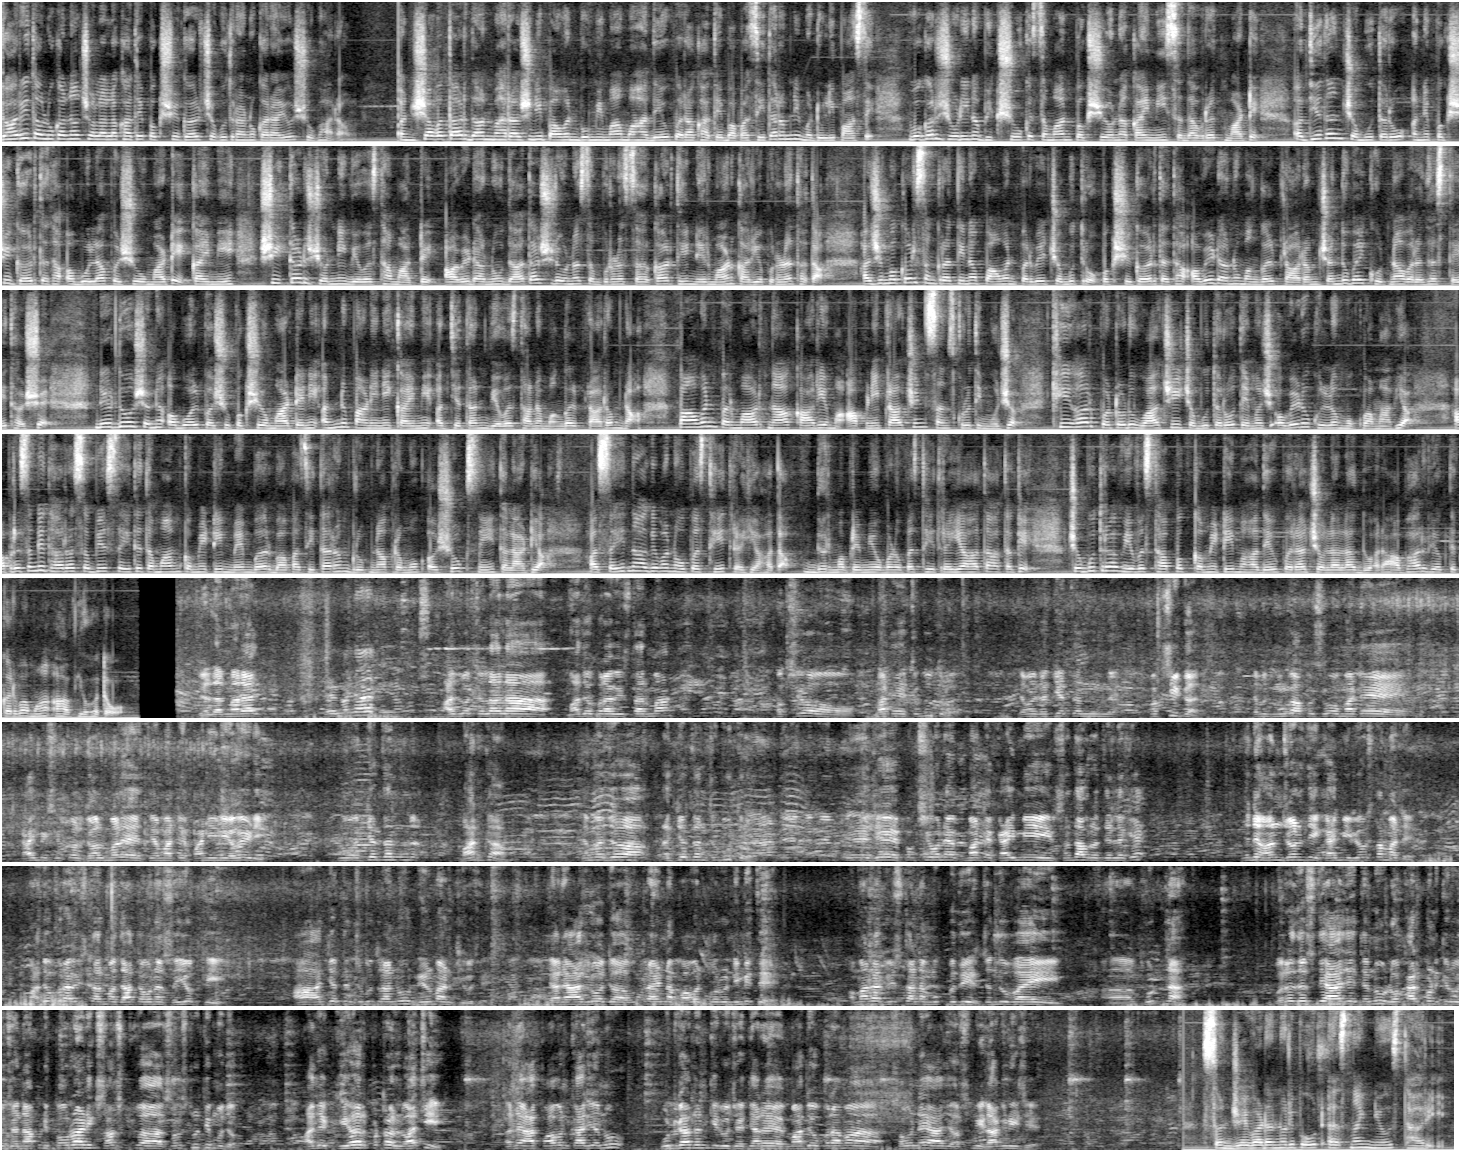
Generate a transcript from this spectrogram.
ધારી તાલુકાના ચલાલા ખાતે પક્ષીઘર ચબુતરાનો કરાયો શુભારંભ. અંશાવતાર દાન મહારાજની પાવન ભૂમિમાં મહાદેવપરા ખાતે બાપા સીતારામની મડુલી પાસે વગર જોડીના ભિક્ષુક સમાન પક્ષીઓના કાયમી સદાવ્રત માટે અદ્યતન ચબૂતરો અને પક્ષીઘર તથા અબોલા પશુઓ માટે કાયમી શીતળ જળની વ્યવસ્થા માટે આવેડાનું દાતાશ્રીઓના સંપૂર્ણ સહકારથી નિર્માણ કાર્ય પૂર્ણ થતા આજે મકર સંક્રાંતિના પાવન પર્વે ચબૂતરો પક્ષીઘર તથા અવેડાનો મંગલ પ્રારંભ ચંદુભાઈ ખૂટના વરદ હસ્તે થશે. નિર્દોષ અને અબોલ પશુ પક્ષીઓ માટેની અન્ન પાણીની કાયમી અદ્યતન વ્યવસ્થાના મંગલ પ્રારંભના પાવન પરમાર્થના કાર્યમાં આપણી પ્રાચીન સંસ્કૃતિ મુજબ ખીહર પટોળું વાંચી ચબૂતરો તેમજ અવેડો ખુલ્લો મૂકવામાં આવ્યા. આ પ્રસંગે ધારાસભ્ય સહિત તમામ કમિટી મેમ્બર બાપા સીતારામ ગ્રુપના પ્રમુખ અશોકસિંહ તલાટિયા આ સહિતના આગેવાનો ઉપસ્થિત રહ્યા હતા. ધર્મપ્રેમીઓ પણ ઉપસ્થિત રહ્યા હતા તકે ચબુતરા વ્યવસ્થાપક કમિટી મહાદેવપરા ચલાલા દ્વારા આભાર વ્યક્ત કરવામાં આવ્યો હતો. જયદાન મહારાજ. આજરોજ ચલાલા માધવપુરા વિસ્તારમાં પક્ષીઓ માટે ચબૂતરો, તેમજ અદ્યતન પક્ષીઘર, તેમજ મૂંગા પશુઓ માટે કાયમી શીતળ જળ મળે તે માટે પાણીની હવેડીનું અદ્યતન બાંધકામ, તેમજ અદ્યતન ચબૂતરો કે જે પક્ષીઓને માટે કાયમી સદાવ્રત એટલે કે એને અનજળની કાયમી વ્યવસ્થા માટે માધવપુરા વિસ્તારમાં દાતાઓના સહયોગથી આ આદ્યતન ચબુતરાનું નિર્માણ થયું છે. ત્યારે આજ રોજ ઉત્તરાયણના પાવન પર્વ નિમિત્તે અમારા જ વિસ્તારના મુખબધીર ચંદુભાઈ ફૂટના વરદ હસ્તે આજે તેનું લોકાર્પણ કર્યું છે અને આપણી પૌરાણિક સંસ્કૃતિ મુજબ આજે કિહર પટલ વાંચી અને આ પાવન કાર્યનું ઉદ્ઘાટન કર્યું છે. ત્યારે માધવપુરામાં સૌને આજ હર્ષની લાગણી છે. Sanjay વાડાનો report S nine news Dhari.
